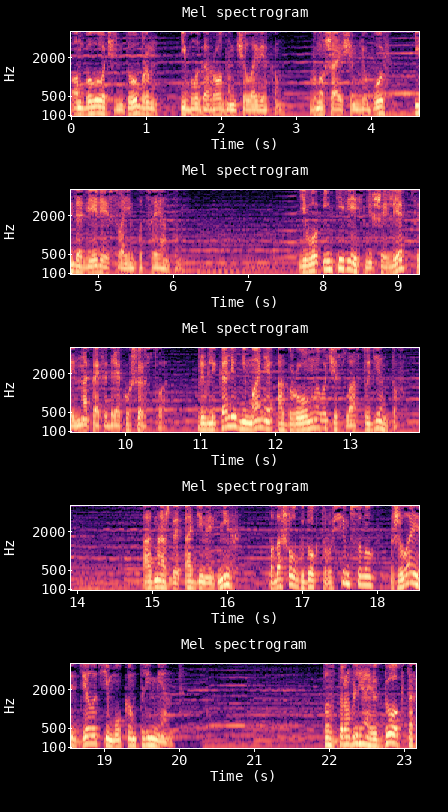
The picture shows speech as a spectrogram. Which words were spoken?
Он был очень добрым и благородным человеком, внушающим любовь и доверие своим пациентам. Его интереснейшие лекции на кафедре акушерства привлекали внимание огромного числа студентов. Однажды один из них подошел к доктору Симпсону, желая сделать ему комплимент. «Поздравляю, доктор!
